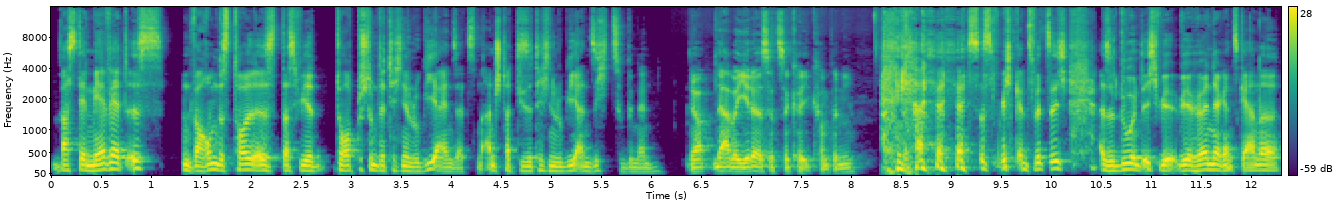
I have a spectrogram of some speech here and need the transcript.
was der Mehrwert ist und warum das toll ist, dass wir dort bestimmte Technologie einsetzen, anstatt diese Technologie an sich zu benennen. Ja, ja aber jeder ist jetzt eine KI-Company. ja, es ist wirklich ganz witzig. Also du und ich, wir, wir hören ja ganz gerne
